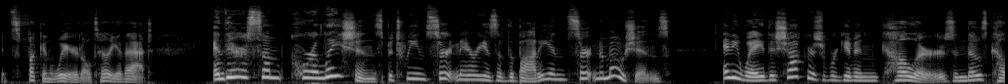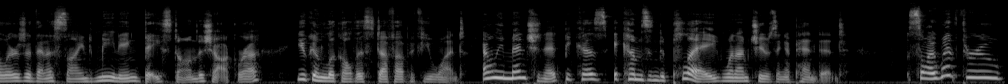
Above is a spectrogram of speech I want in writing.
It's fucking weird, I'll tell you that. And there are some correlations between certain areas of the body and certain emotions. Anyway, the chakras were given colors, and those colors are then assigned meaning based on the chakra. You can look all this stuff up if you want. I only mention it because it comes into play when I'm choosing a pendant. So I went through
